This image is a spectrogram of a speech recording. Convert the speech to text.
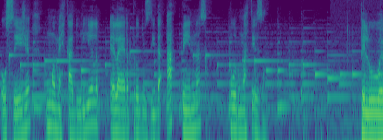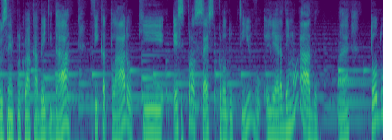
Ou seja, uma mercadoria ela, ela era produzida apenas por um artesão. Pelo exemplo que eu acabei de dar, fica claro que esse processo produtivo ele era demorado. Né? Toda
